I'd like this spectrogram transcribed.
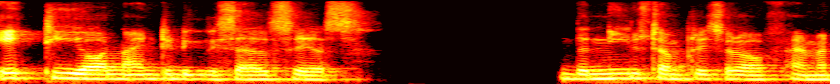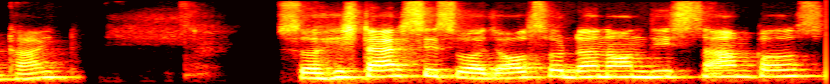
80 or 90 degrees Celsius, the Néel temperature of hematite. So hysteresis was also done on these samples,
